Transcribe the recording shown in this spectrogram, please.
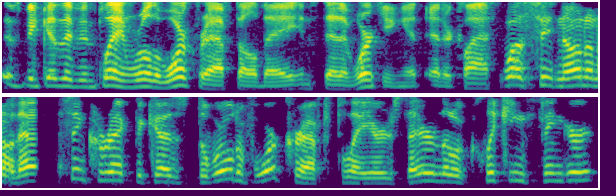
it's because they've been playing World of Warcraft all day instead of working at, at her classes. Well, see, no, no, no, that's incorrect because the World of Warcraft players, their little clicking finger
